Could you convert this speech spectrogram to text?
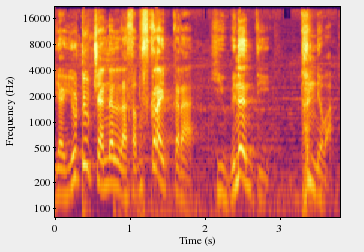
या यूट्यूब चॅनलला सबस्क्राईब करा. ही विनंती. धन्यवाद.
